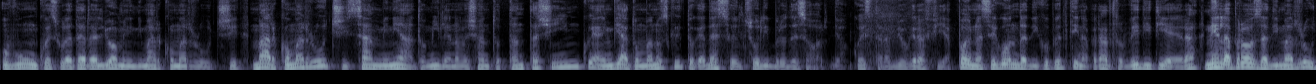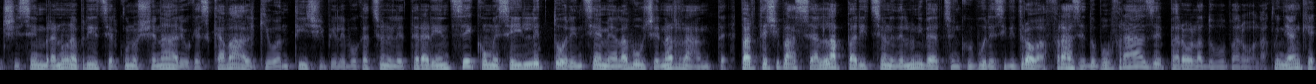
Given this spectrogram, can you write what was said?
Ovunque sulla terra gli uomini di Marco Marrucci. Marco Marrucci, San Miniato 1985, ha inviato un manoscritto che adesso è il suo libro d'esordio. Questa è la biografia. Poi una seconda di copertina, peraltro veritiera. Nella prosa di Marrucci sembra non aprirsi alcuno scenario che scavalchi o anticipi le vocazioni letterarie in sé, come se il lettore insieme alla voce narrante partecipasse all'apparizione dell'universo universo in cui pure si ritrova frase dopo frase, parola dopo parola. Quindi anche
